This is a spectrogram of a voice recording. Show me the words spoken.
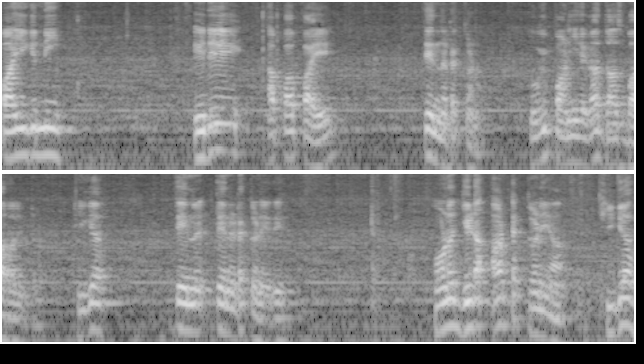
ਪਾਈ ਕਿੰਨੀ? ਇਹਦੇ ਆਪਾਂ ਪਾਏ ਤਿੰਨ ਢੱਕਣ ਕਿਉਂਕਿ ਪਾਣੀ ਹੈਗਾ 10 12 ਲੀਟਰ ਠੀਕ ਹੈ? ਤਿੰਨ ਤਿੰਨ ਢੱਕਣ ਇਹਦੇ। ਹੁਣ ਜਿਹੜਾ ਆ ਢੱਕਣ ਆ ਠੀਕ ਆ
